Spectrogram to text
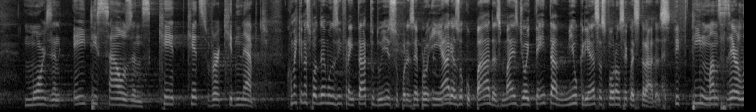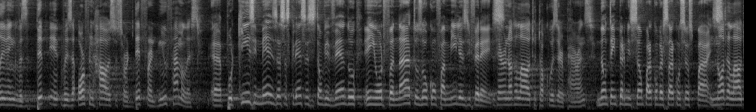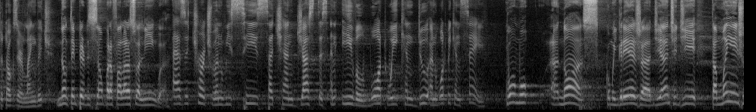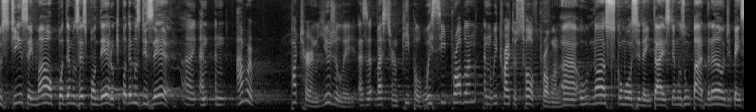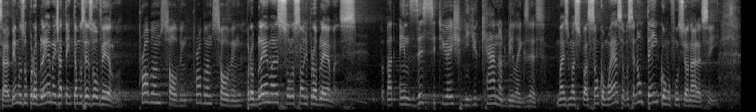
more than 80,000 kid, kids were kidnapped. Como é que nós podemos enfrentar tudo isso? Por exemplo, em áreas ocupadas, mais de 80 mil crianças foram sequestradas. 15 months living with, with orphan houses or different new families. É, por 15 meses, essas crianças estão vivendo em orfanatos ou com famílias diferentes. They're not allowed to talk with their parents, Não tem permissão para conversar com seus pais. not allowed to talk their language. Não tem permissão para falar a sua língua. As a church, when we see such injustice and evil, what we can do and what we can say. Como ah, nós, como igreja, diante de tamanha injustiça e mal, podemos responder? O que podemos dizer? Uh, and, and our pattern usually as Western people, we see problem and we try to solve problem. O- nós, como ocidentais, temos um padrão de pensar. Vemos o problema e já tentamos resolvê-lo. Problem solving, problem solving. Problemas, solução de problemas. But in this situation, you cannot be like this. Mas uma situação como essa, você não tem como funcionar assim.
